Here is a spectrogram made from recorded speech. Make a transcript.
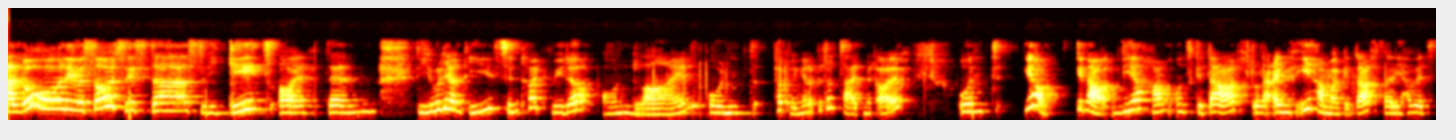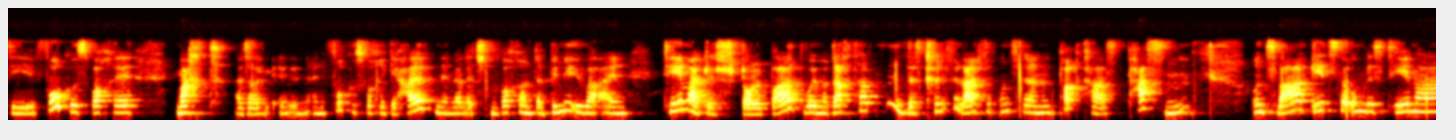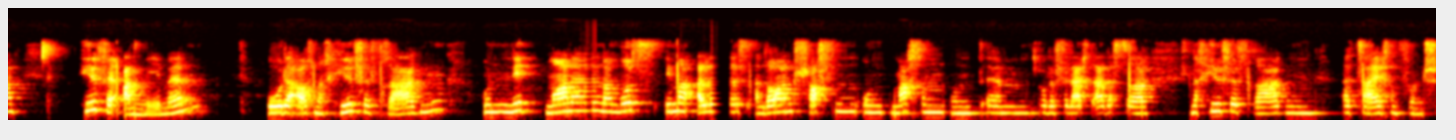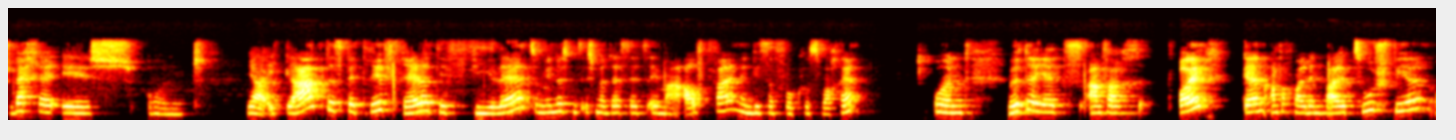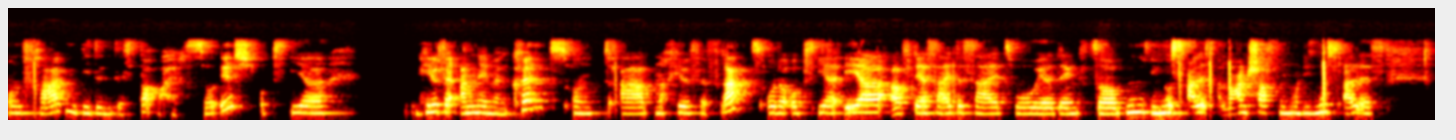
Hallo, liebe Soul Sisters, wie geht's euch denn? Die Julia und ich sind heute wieder online und verbringen ein bisschen Zeit mit euch. Und ja, genau, wir haben uns gedacht, oder eigentlich ich haben wir gedacht, weil ich habe jetzt die Fokuswoche gemacht, also eine Fokuswoche gehalten in der letzten Woche und da bin ich über ein Thema gestolpert, wo ich mir gedacht habe, hm, das könnte vielleicht in unseren Podcast passen. Und zwar geht es da um das Thema Hilfe annehmen oder auch nach Hilfe fragen und nicht meinen, man muss immer alles allein schaffen und machen und ähm, oder vielleicht auch, dass so nach Hilfe fragen ein Zeichen von Schwäche ist und ja, ich glaube, das betrifft relativ viele. Zumindest ist mir das jetzt auch aufgefallen in dieser Fokuswoche. Und würde jetzt einfach euch gern einfach mal den Ball zuspielen und fragen, wie denn das bei euch so ist, ob ihr Hilfe annehmen könnt und äh, nach Hilfe fragt oder ob ihr eher auf der Seite seid, wo ihr denkt, so, hm, ich muss alles allein schaffen und ich muss alles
